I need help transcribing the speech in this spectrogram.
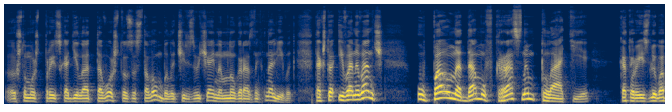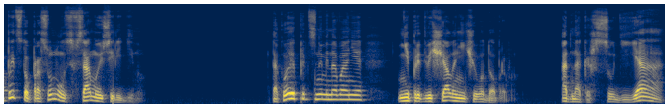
э, что, может, происходило от того, что за столом было чрезвычайно много разных наливок. Так что Иван Иванович упал на даму в красном платье, которая из любопытства просунулась в самую середину. Такое предзнаменование не предвещало ничего доброго. Однако ж судья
